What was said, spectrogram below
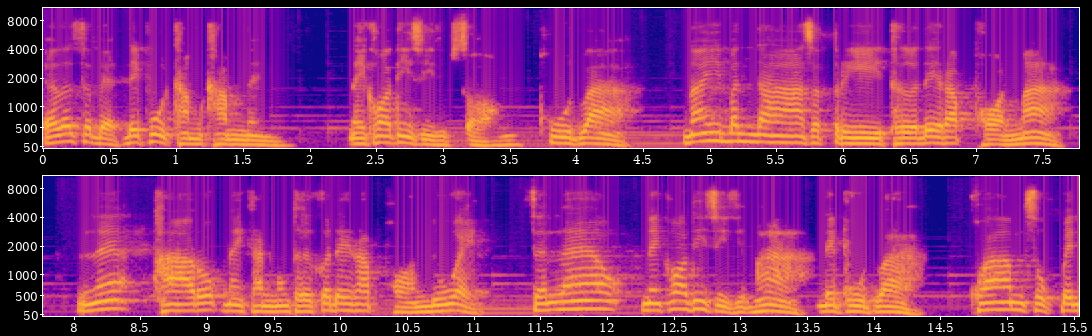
เอลิซาเบธได้พูดคำคำหนึ่งในข้อที่ 42 พูดว่า ในบรรดาสตรีเธอได้รับพรมาก และทารกในครรภ์ของเธอก็ได้รับพรด้วย เสร็จแล้วในข้อที่ 45 ได้พูดว่า ความสุขเป็น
